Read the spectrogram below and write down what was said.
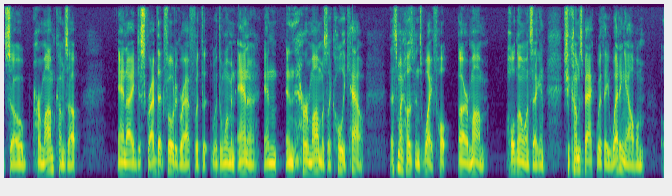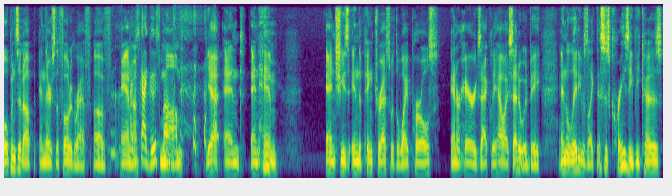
So her mom comes up and I described that photograph with the with the woman Anna, and and her mom was like, "Holy cow, that's my husband's wife." Hold, or mom, hold on one second. She comes back with a wedding album, opens it up, and there's the photograph of Anna, I just got goosebumps. mom, yeah, and and him, and she's in the pink dress with the white pearls and her hair exactly how I said it would be. And the lady was like, "This is crazy because."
